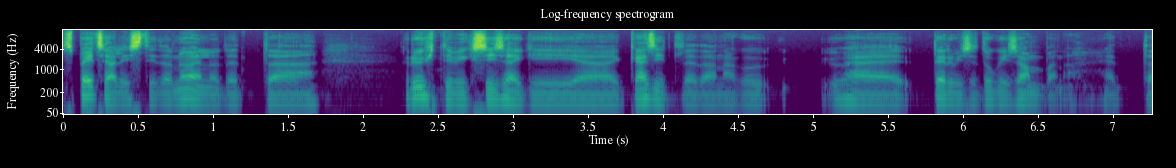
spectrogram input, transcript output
spetsialistid on öelnud, et rühti võiks isegi käsitleda nagu ühe tervise tugisambana, et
